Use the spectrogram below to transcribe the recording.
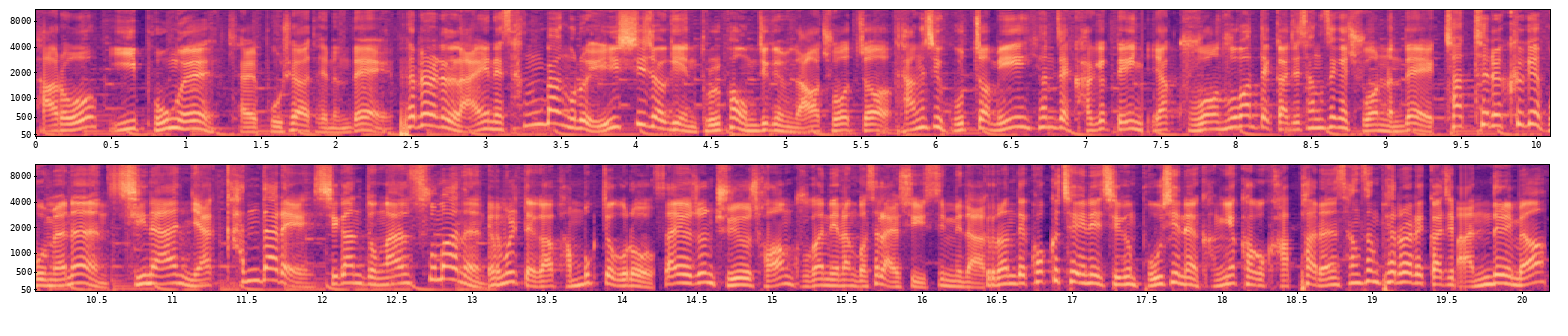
바로 이 봉을 잘 보셔야 되는데 패러렐 라인의 상방으로 일시적인 돌파 움직임이 나와 주었죠. 당시 고점이 현재 가격대인 약 9원 후반대까지 상승해 주었는데 차트를 크게 보면은 지난 약 한 달의 시간 동안 수많은 매물대가 반복적으로 쌓여준 주요 저항 구간이란 것을 알 수 있습니다. 그런데 쿼크체인이 지금 보시는 강력하고 가파른 상승 패러렐까지 만들며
